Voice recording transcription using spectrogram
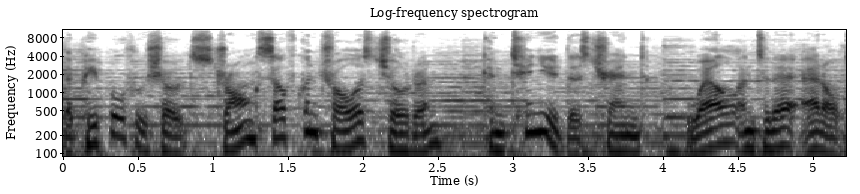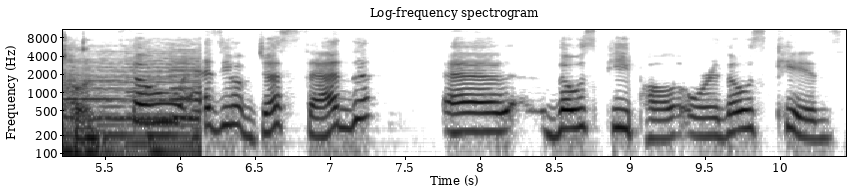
the people who showed strong self-control as children continued this trend well into their adulthood. As you have just said, uh, those people or those kids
